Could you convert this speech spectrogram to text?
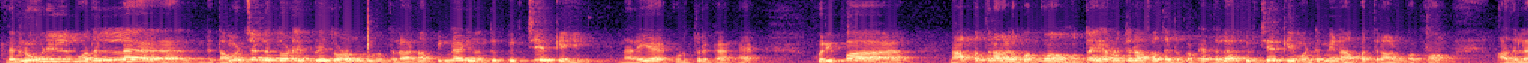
இந்த நூலில் முதல்ல இந்த தமிழ்ச்சங்கத்தோட எப்படி தொடர்புறுத்தலான்னா பின்னாடி வந்து பிற்சேர்க்கை நிறைய கொடுத்துருக்காங்க. குறிப்பாக நாற்பத்தி நாலு பக்கம் மொத்தம் இரநூத்தி நாற்பத்தெட்டு பக்கத்தில் பிற்சேர்க்கை மட்டுமே நாற்பத்தி நாலு பக்கம். அதில்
